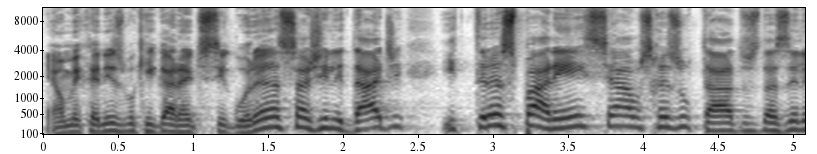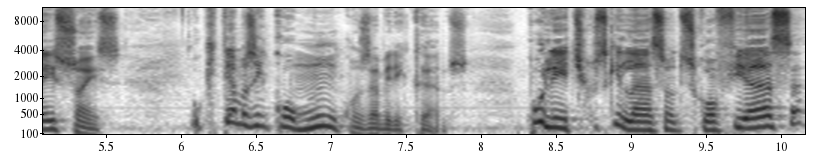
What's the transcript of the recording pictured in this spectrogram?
É um mecanismo que garante segurança, agilidade e transparência aos resultados das eleições. O que temos em comum com os americanos? Políticos que lançam desconfiança,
